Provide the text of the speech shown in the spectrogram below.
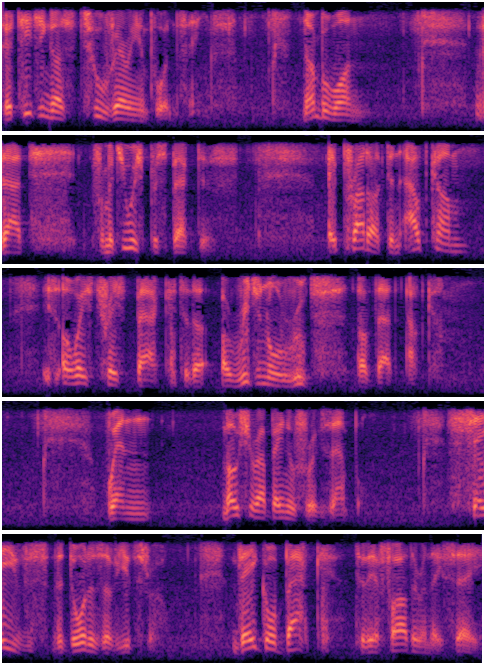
they're teaching us two very important things. Number one, that from a Jewish perspective, a product, an outcome, is always traced back to the original roots of that outcome. When Moshe Rabbeinu, for example, saves the daughters of Yisro, they go back to their father and they say,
